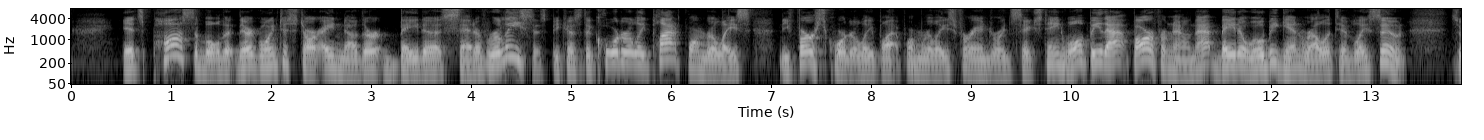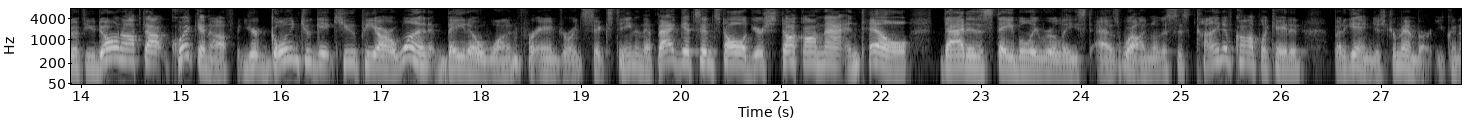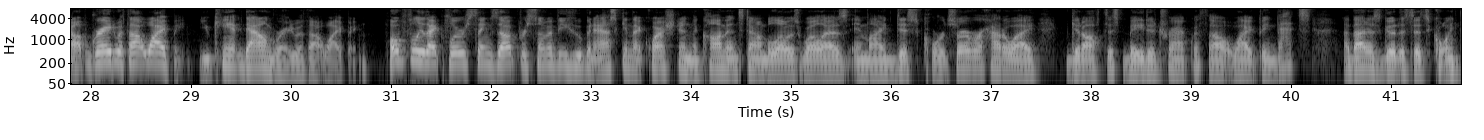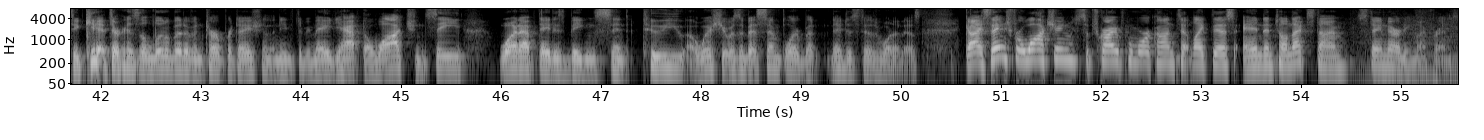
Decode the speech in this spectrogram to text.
it's possible that they're going to start another beta set of releases because the quarterly platform release, the first quarterly platform release for Android 16, won't be that far from now, and that beta will begin relatively soon. So if you don't opt out quick enough, you're going to get QPR1 Beta 1 for Android 16. And if that gets installed, you're stuck on that until that is stably released as well. I know this is kind of complicated, but again, just remember, you can upgrade without wiping. You can't downgrade without wiping. Hopefully that clears things up for some of you who've been asking that question in the comments down below as well as in my Discord server. How do I get off this beta track without wiping? That's about as good as it's going to get. There is a little bit of interpretation that needs to be made. You have to watch and see what update is being sent to you. I wish it was a bit simpler, but it just is what it is. Guys, thanks for watching. Subscribe for more content like this, and until next time, stay nerdy, my friends.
